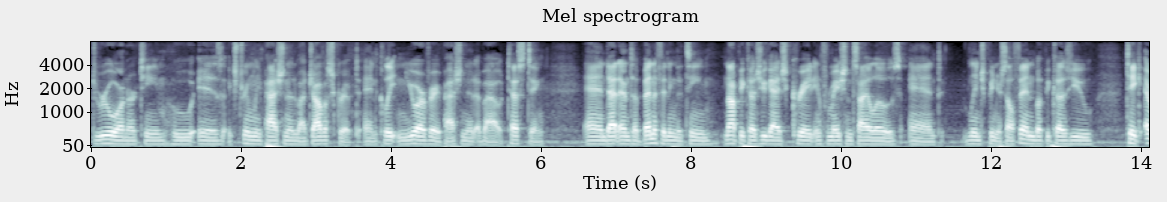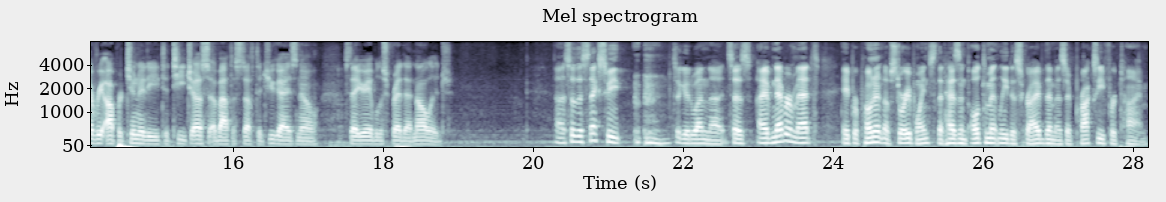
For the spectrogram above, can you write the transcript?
Drew on our team who is extremely passionate about JavaScript, and Clayton, you are very passionate about testing. and that ends up benefiting the team not because you guys create information silos and linchpin yourself in, but because you take every opportunity to teach us about the stuff that you guys know, so that you're able to spread that knowledge. Uh, so this next tweet, it's a good one. Uh, it says, "I have never met a proponent of story points that hasn't ultimately described them as a proxy for time."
